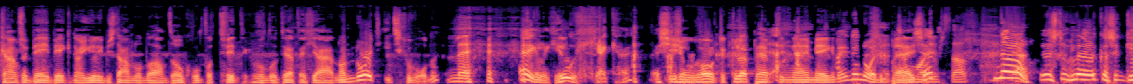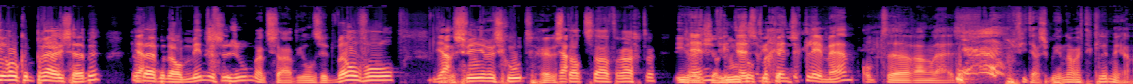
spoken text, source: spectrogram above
KNVB-beker, nou jullie bestaan onderhand ook 120 of 130 jaar. Nog nooit iets gewonnen. Nee. Eigenlijk heel gek hè. Als je zo'n grote club hebt in Nijmegen, dat je nooit een prijs hebt. Nou, Ja. dat is toch leuk als we een keer ook een prijs hebben. Ja. We hebben nou een minder seizoen, maar het stadion zit wel vol. Ja. De sfeer is goed. De hele Ja. stad staat erachter. Iedereen En is jaloers Vitesse op begint te klimmen, hè? Op de ranglijst. Vitesse begint nou echt te klimmen, ja.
